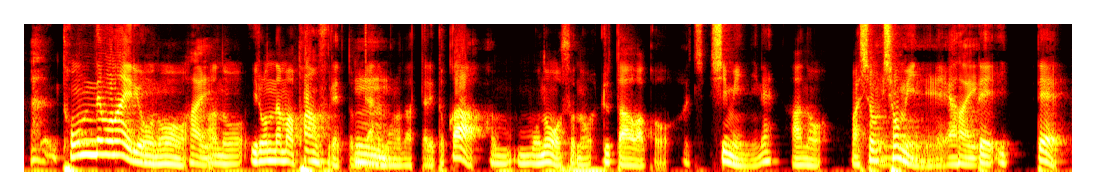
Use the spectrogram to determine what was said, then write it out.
とんでもない量の、はいあの、いろんなまあパンフレットみたいなものだったりとか、ものをそのルターはこう、市民にね、あの、まあ庶庶民にね、やっていって、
